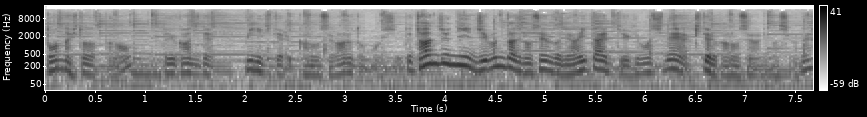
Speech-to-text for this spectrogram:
どんな人だったの？っていう感じで見に来てる可能性があると思うし。で単純に自分たちの先祖に会いたいっていう気持ちで来てる可能性がありますよね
